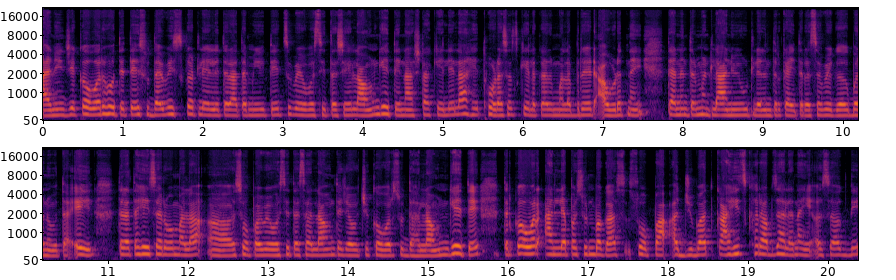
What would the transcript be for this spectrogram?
आणि जे कवर होते ते सुद्धा विस्कटलेले. तर आता मी तेच व्यवस्थित असे लावून घेते. नाश्ता केलेला आहे. थोडासाच केलं कारण मला ब्रेड आवडत नाही. त्यानंतर म्हटलं आणि उठल्यानंतर काहीतरी असं वेगळं बनवता येईल. तर आता हे सर्व मला सोपा व्यवस्थित असा लावून त्याच्यावरचे कवरसुद्धा लावून घेते. तर कवर आणल्यापासून बघा सोपा अजिबात काहीच खराब झाला नाही. असं अगदी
